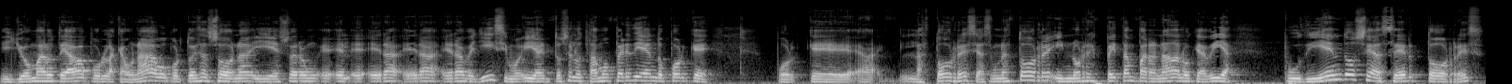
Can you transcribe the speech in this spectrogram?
y yo maroteaba por la Caunabo, por toda esa zona, y eso era, un- el- el- era, era, era bellísimo. Y entonces lo estamos perdiendo porque, porque ah, las torres, se hacen unas torres y no respetan para nada lo que había, pudiéndose hacer torres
